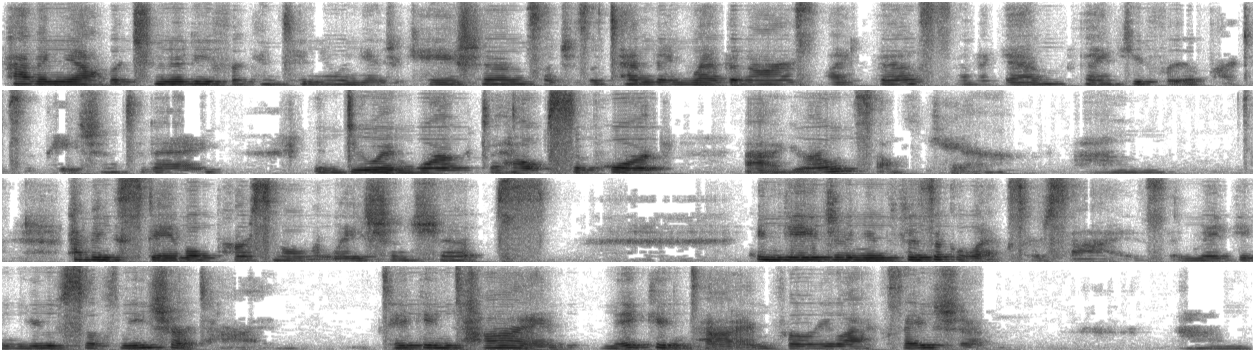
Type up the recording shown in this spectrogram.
having the opportunity for continuing education, such as attending webinars like this. And again, thank you for your participation today in doing work to help support uh, your own self-care. Um, having stable personal relationships, engaging in physical exercise and making use of leisure time, taking time, making time for relaxation. Um,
